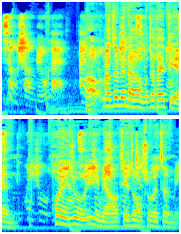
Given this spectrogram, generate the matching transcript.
向上浏览好那这边呢我们就可以点汇汇入疫苗接种数位证明。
